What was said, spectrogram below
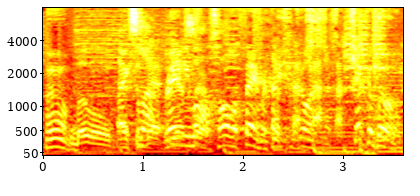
Boom. Boom. Thanks a lot. Randy yes, Moss, Hall of Famer. Thanks for joining us. Chick-A-Boom.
